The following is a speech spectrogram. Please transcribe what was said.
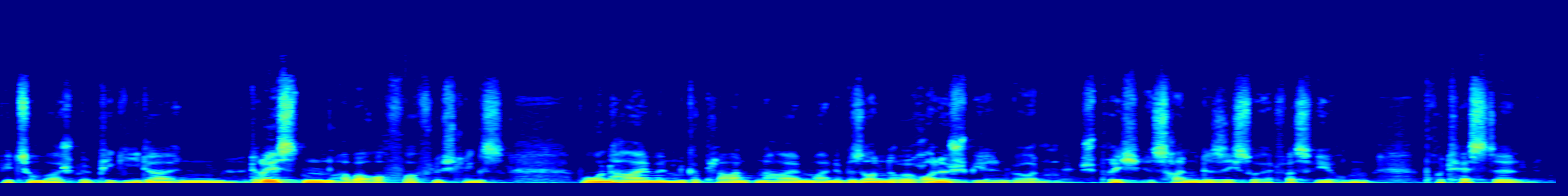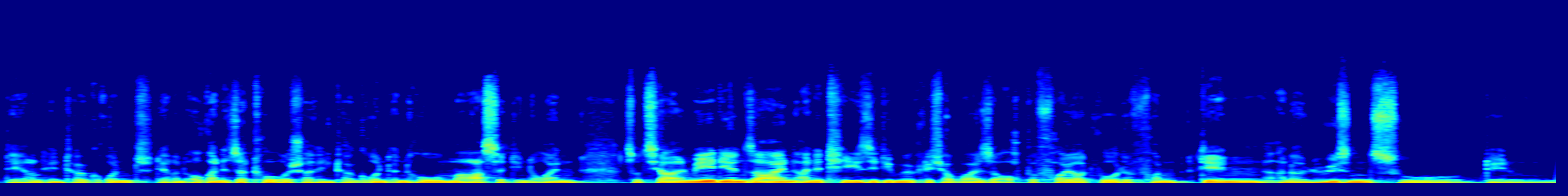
wie zum Beispiel Pegida in Dresden, aber auch vor Flüchtlings Wohnheimen und geplanten Heimen eine besondere Rolle spielen würden. Sprich, es handele sich so etwas wie um Proteste, deren Hintergrund, deren organisatorischer Hintergrund in hohem Maße die neuen sozialen Medien seien. Eine These, die möglicherweise auch befeuert wurde von den Analysen zu den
